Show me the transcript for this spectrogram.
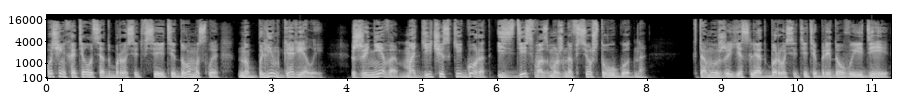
Очень хотелось отбросить все эти домыслы, но, блин, горелый. Женева – магический город, и здесь возможно все, что угодно. К тому же, если отбросить эти бредовые идеи,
